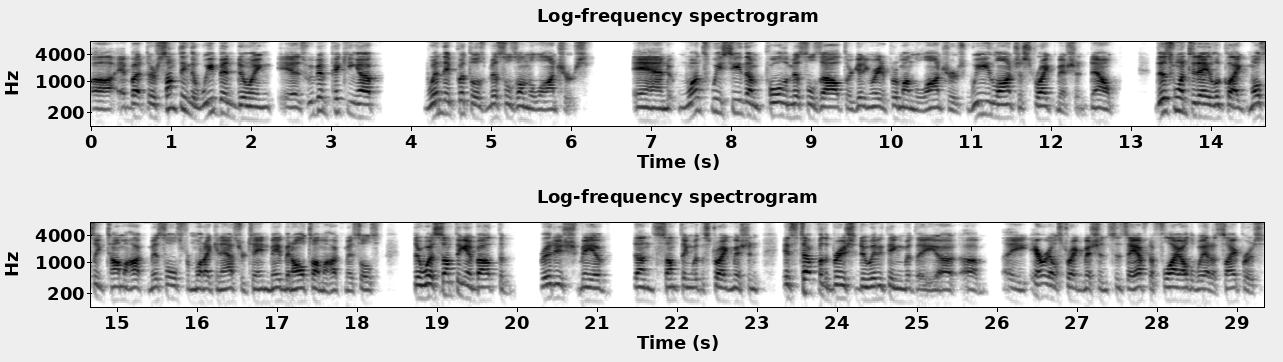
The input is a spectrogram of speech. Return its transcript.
but there's something that we've been doing is we've been picking up when they put those missiles on the launchers. And once we see them pull the missiles out, they're getting ready to put them on the launchers. We launch a strike mission. Now, this one today looked like mostly Tomahawk missiles, from what I can ascertain. May have been all Tomahawk missiles. There was something about the British may have done something with the strike mission. It's tough for the British to do anything with a uh, uh, a aerial strike mission since they have to fly all the way out of Cyprus,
